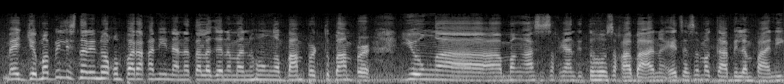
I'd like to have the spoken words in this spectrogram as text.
medyo mabilis na rin ho kumpara kanina na talaga naman ho nga bumper to bumper yung ah, mga sasakyan dito ho sa kabaan ng EDSA sa magkabilang panig.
